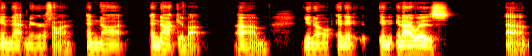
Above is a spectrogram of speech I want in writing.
in that marathon and not and not give up. Um you know and it and, and i was um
